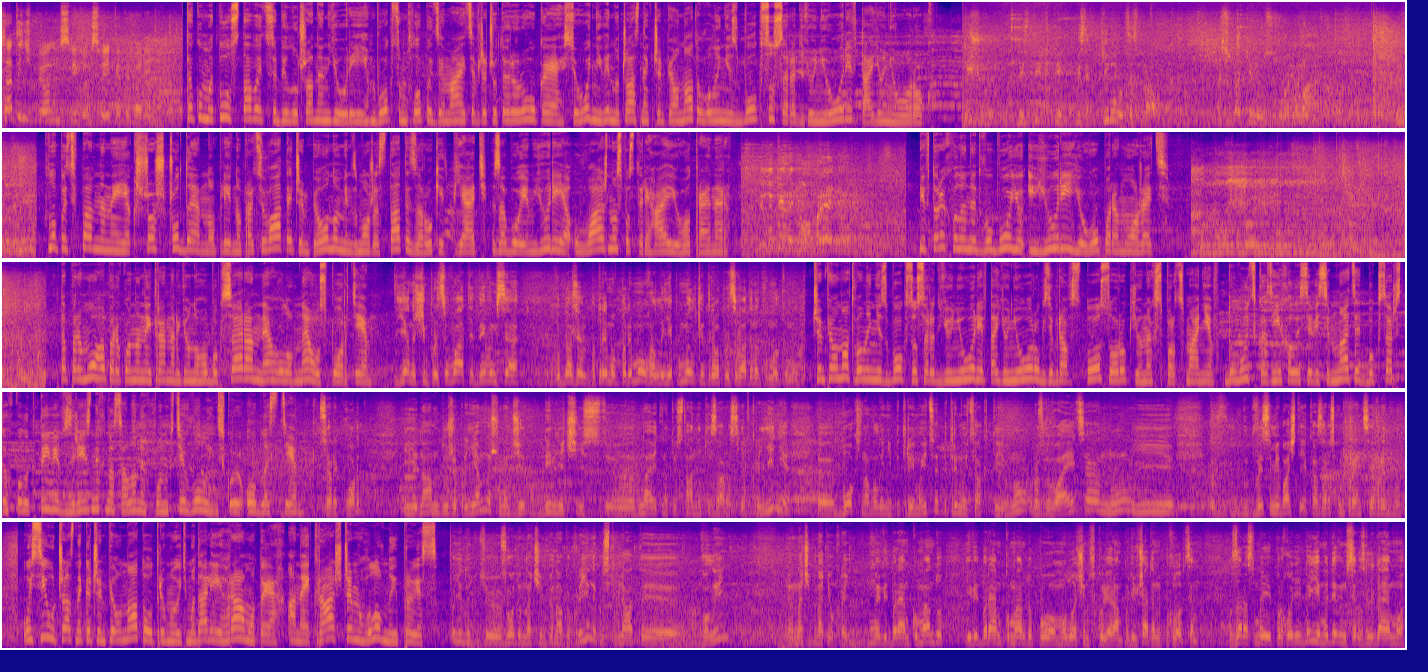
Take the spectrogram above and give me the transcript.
стати чемпіоном світу в своїй категорії. Таку мету ставить собі лучанин Юрій. Боксом хлопець займається вже чотири роки. Сьогодні він учасник чемпіонату Волині з боксу серед юніорів та юніорок. Десь кинув це справа. А сюди кинув сюди. Хлопець впевнений, якщо щоденно плідно працювати, чемпіоном він зможе стати за років п'ять. За боєм Юрія уважно спостерігає його тренер. І лети на нього, переднього. Півтори хвилини двобою, і Юрій його переможець. Та перемога, переконаний тренер юного боксера, не головне у спорті. Є над чим працювати, дивимося. Навіть отримав перемогу, але є помилки, треба працювати над помилками. Чемпіонат Волині з боксу серед юніорів та юніорок зібрав 140 юних спортсменів. До Луцька з'їхалися 18 боксерських колективів з різних населених пунктів Волинської області. це рекорд. І нам дуже приємно, що дивлячись е, навіть на той стан, який зараз є в країні, е, бокс на Волині підтримується, підтримується активно, розвивається. Ну і ви самі бачите, яка зараз конкуренція в рингу. Усі учасники чемпіонату отримують медалі і грамоти, а найкращим головний приз. Поїдуть е, згодом на чемпіонат України представляти Волинь на чемпіонаті України. Ми відбираємо команду і відбираємо команду по молодшим школярам, по дівчатам і по хлопцям. Зараз ми проходять бої, ми дивимося, розглядаємо,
